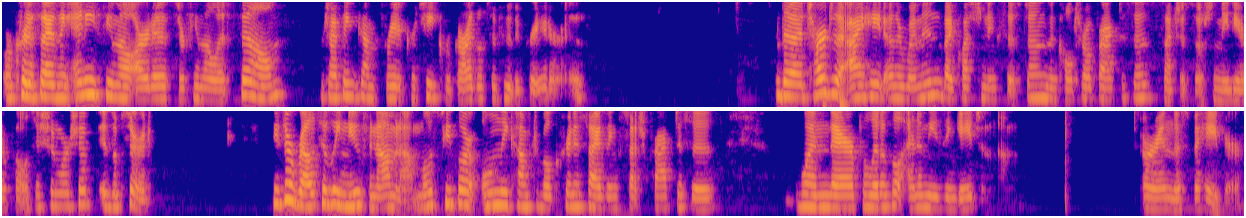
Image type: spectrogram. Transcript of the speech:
or criticizing any female artist or female led film, which I think I'm free to critique regardless of who the creator is. The charge that I hate other women by questioning systems and cultural practices, such as social media or politician worship, is absurd. These are relatively new phenomena. Most people are only comfortable criticizing such practices when their political enemies engage in them or in this behavior.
